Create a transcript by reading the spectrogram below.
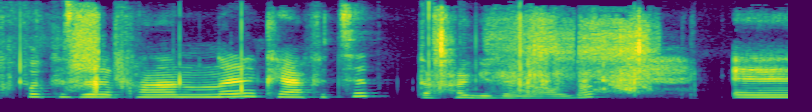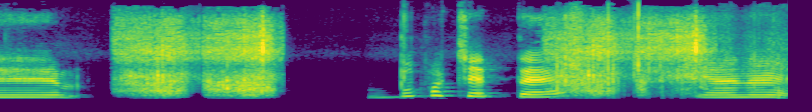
kupa kızı falan bunların kıyafeti daha güzel oldu. Ee, bu pakette yani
